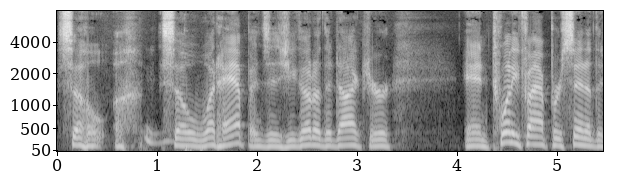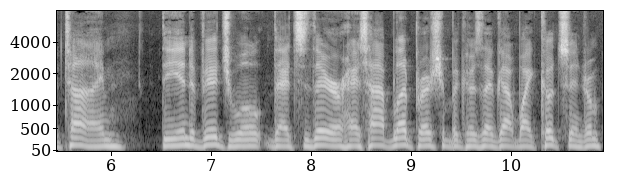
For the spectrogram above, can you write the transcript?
So, uh, so what happens is you go to the doctor, and 25% of the time, the individual that's there has high blood pressure because they've got white coat syndrome.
